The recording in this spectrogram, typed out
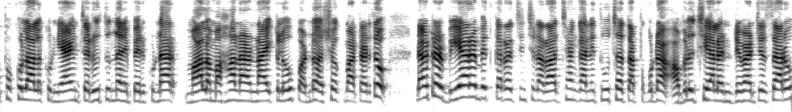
ఉపకులాలకు న్యాయం జరుగుతుందని పేర్కొన్నారు. మాల మహానాడు నాయకులు పండు అశోక్ మాట్లాడుతూ డాక్టర్ బిఆర్ అంబేద్కర్ రచించిన రాజ్యాంగాన్ని తూచా తప్పకుండా అమలు చేయాలని డిమాండ్ చేశారు.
